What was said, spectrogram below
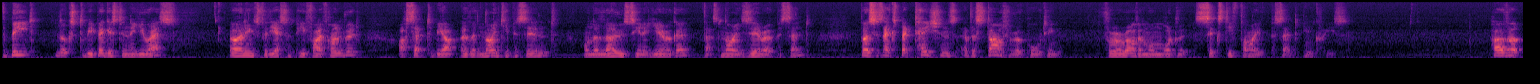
The beat looks to be biggest in the US. Earnings for the S&P 500 are set to be up over 90% on the lows seen a year ago, that's 90%, versus expectations at the start of reporting for a rather more moderate 65% increase. However,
